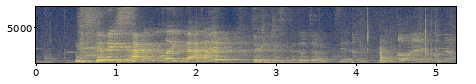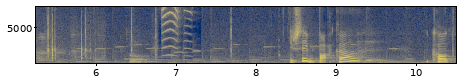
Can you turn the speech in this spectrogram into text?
exactly like that. Oh, did you say Baka? You called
